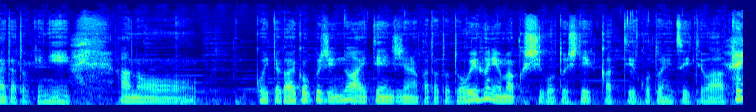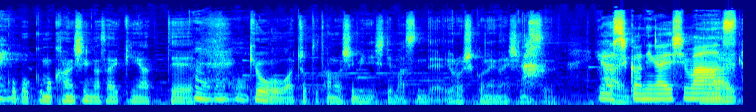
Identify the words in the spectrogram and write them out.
えた時に、はい、あのこういった外国人の IT エンジニアの方とどういうふうにうまく仕事していくかっていうことについては、結構僕も関心が最近あって、今日はちょっと楽しみにしてますんでよろしくお願いします。よろしくお願いします。はい、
